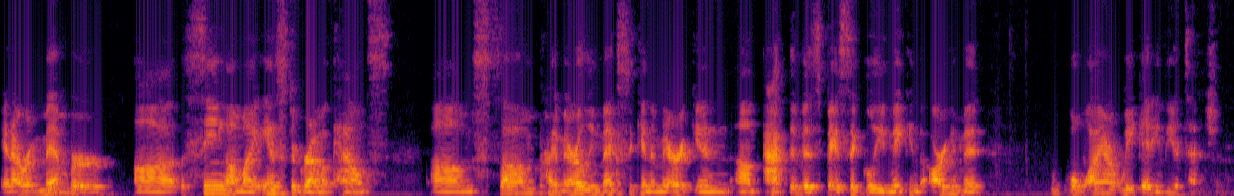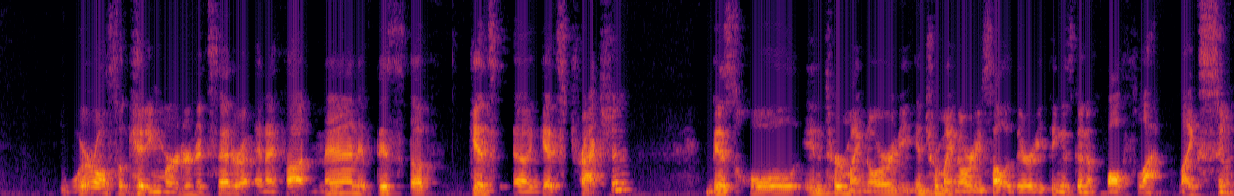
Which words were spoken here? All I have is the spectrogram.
And I remember uh, seeing on my Instagram accounts um, some primarily Mexican American um, activists basically making the argument well, why aren't we getting the attention? We're also getting murdered, etc. And I thought, man, if this stuff gets uh, gets traction, this whole inter-minority inter-minority solidarity thing is going to fall flat like soon.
